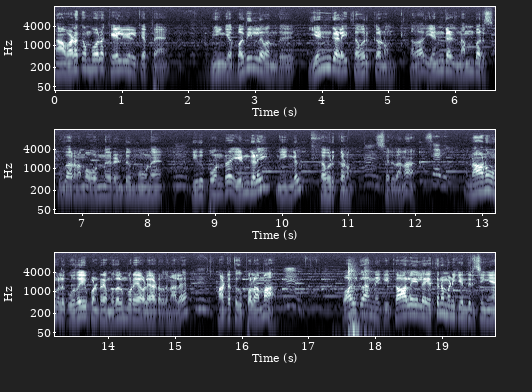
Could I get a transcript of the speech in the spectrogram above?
நான் வழக்கம் போல் கேள்விகள் கேட்பேன். நீங்கள் பதிலில் வந்து எண்களை தவிர்க்கணும். அதாவது எண்கள் நம்பர்ஸ் உதாரணமாக ஒன்று ரெண்டு மூணு. இது போன்ற எண்களை நீங்கள் தவிர்க்கணும். சரிதானா? சரி. நானும் உங்களுக்கு உதவி பண்ணுறேன் முதல் முறையாக விளையாடுறதுனால. ஆட்டத்துக்கு போகலாமா. வாழ்க்கை அன்னைக்கு காலையில் எத்தனை மணிக்கு எந்திரிச்சிங்க?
